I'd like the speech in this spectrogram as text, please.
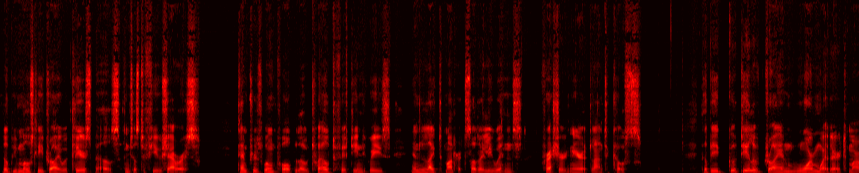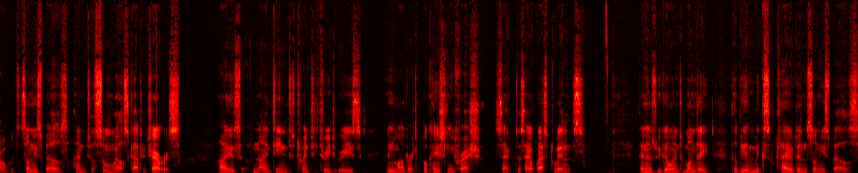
it'll be mostly dry with clear spells and just a few showers. Temperatures won't fall below 12 to 15 degrees in light to moderate southerly winds, fresher near Atlantic coasts. There'll be a good deal of dry and warm weather tomorrow with sunny spells and just some well scattered showers. Highs of 19 to 23 degrees in moderate, occasionally fresh south to southwest winds. Then, as we go into Monday, there'll be a mix of cloud and sunny spells,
